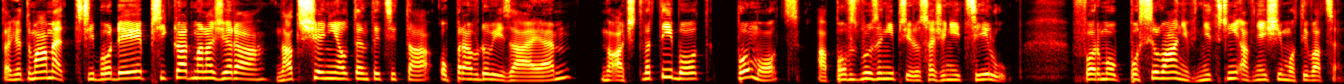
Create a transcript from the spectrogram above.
Takže tu máme tři body. Příklad manažera, nadšení, autenticita, opravdový zájem. No a čtvrtý bod, pomoc a povzbuzení při dosažení cílů formou posilování vnitřní a vnější motivace.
